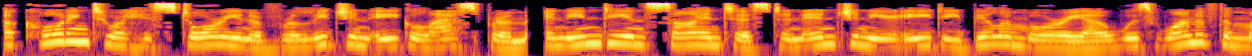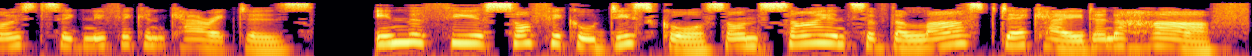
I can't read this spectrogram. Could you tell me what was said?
According to a historian of religion Egil Asprem, an Indian scientist and engineer E. D. Bilimoria was one of the most significant characters in the theosophical discourse on science of the last decade and a half.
